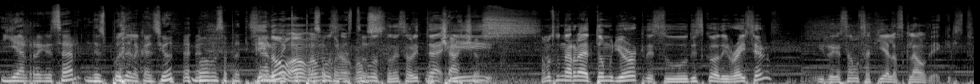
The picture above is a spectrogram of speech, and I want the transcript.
Y al regresar, después de la canción, vamos a platicar Sí, de ¿no? qué Ah, pasó vamos, con a- estos con eso ahorita. Y muchachos. vamos con una rueda de Tom York de su disco The Eraser. Y regresamos aquí a los clavos de Cristo.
